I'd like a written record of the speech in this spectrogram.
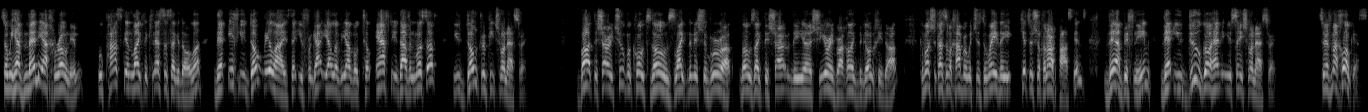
So we have many achronim who paskin like the Knesset Agadola that if you don't realize that you forgot Yalav Yavo till after you daven Musaf, you don't repeat Shmon Esrei. But the Shari Tshuva quotes those like the Mishabura, those like the Shar, the uh, Shiuri Bracha, like the Gon Chida, which is the way the Kitzur Shulchan Aruch paskins, they are bifnim, that you do go ahead and you say Shmon Esrei. So if machlokas.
